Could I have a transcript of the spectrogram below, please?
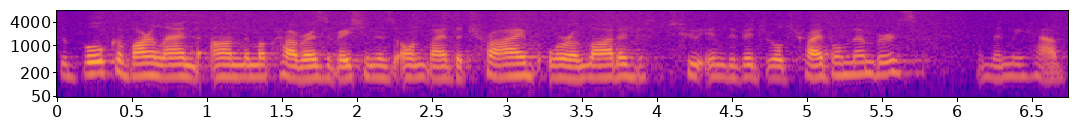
the bulk of our land on the Makah Reservation is owned by the tribe or allotted to individual tribal members. And then we have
